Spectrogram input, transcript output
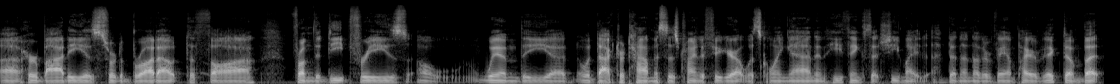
Uh, her body is sort of brought out to thaw from the deep freeze oh, when the uh, when Dr. Thomas is trying to figure out what's going on, and he thinks that she might have been another vampire victim. But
